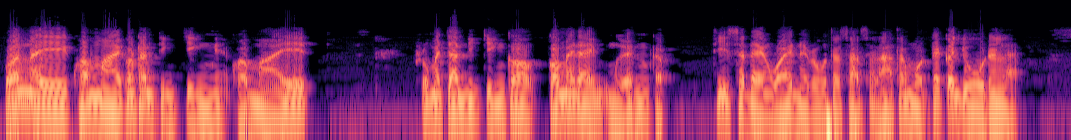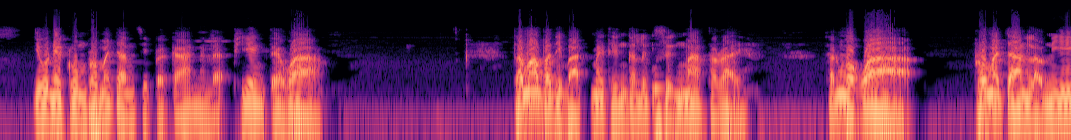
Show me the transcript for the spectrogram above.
เพราะในความหมายของท่านจริง ๆ เนี่ย ความหมายพรหมจรรย์จริง ๆ ก็ก็ไม่ได้เหมือนกับที่แสดงไว้ในพระพุทธศาสนาทั้งหมด แต่ก็อยู่นั่นแหละ อยู่ในกลุ่มพรหมจรรย์สิบประการนั่นแหละเพียงแต่ว่าธรรมะปฏิบัติไม่ถึงกันลึกซึ้งมากเท่าไหร่ ท่านบอกว่า พรหมจรรย์เหล่านี้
